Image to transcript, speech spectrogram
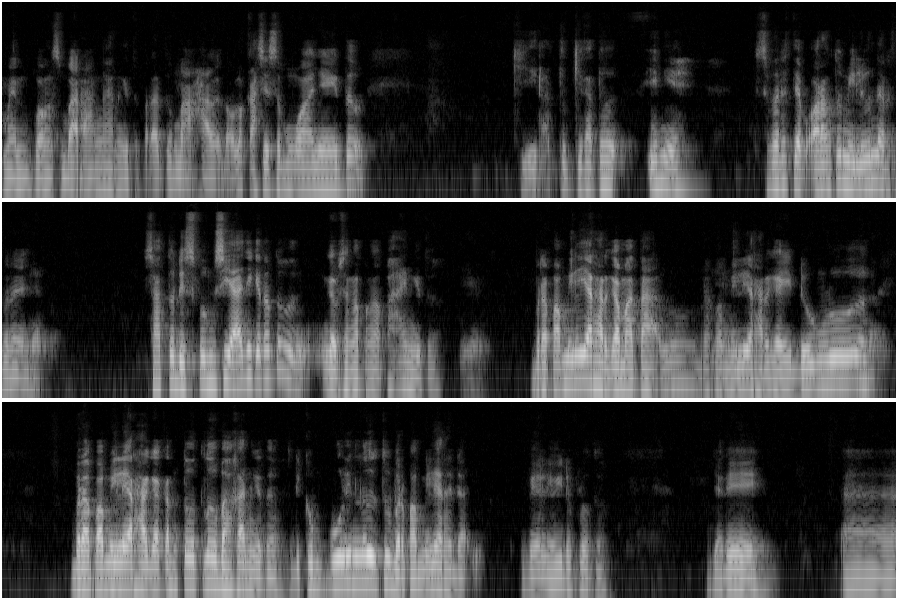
main buang sembarangan gitu, padahal itu mahal. Allah kasih semuanya itu gila tuh kita tuh ini ya. Sebenarnya tiap orang tuh miliuner sebenarnya. Satu disfungsi aja kita tuh nggak bisa ngapa-ngapain gitu. Iya. Berapa miliar harga mata lu, berapa miliar harga hidung lu, berapa miliar harga kentut lu bahkan gitu. Dikumpulin lu itu berapa miliar ada value hidup lu tuh. Jadi eh,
